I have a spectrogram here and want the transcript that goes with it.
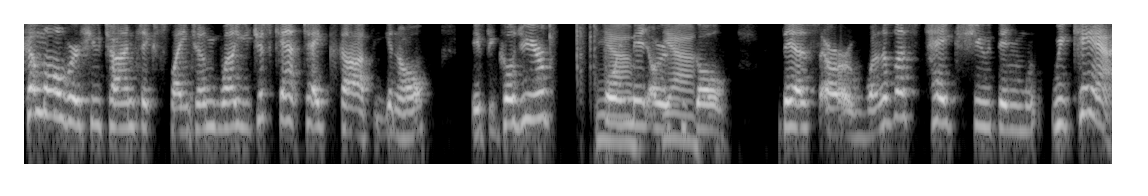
come over a few times, explain to him, well, you just can't take off, you know, if you go to your appointment or if yeah. you go this or one of us takes you, then we can.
